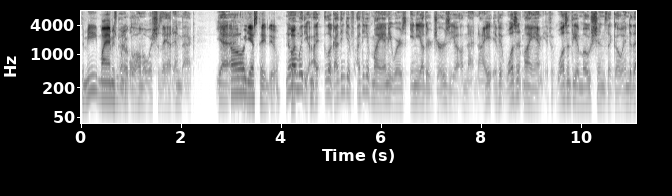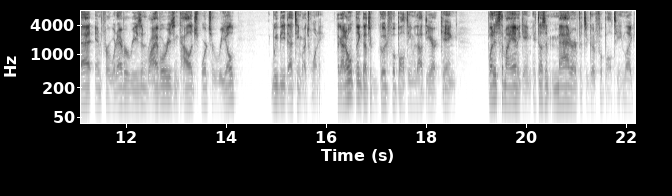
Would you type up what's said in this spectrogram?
to me, Miami's winnable. Oklahoma wishes they had him back. Yeah. Oh yes, they do. No, but, I'm with you. I look. I think if I think if Miami wears any other jersey on that night, if it wasn't Miami, if it wasn't the emotions that go into that, and for whatever reason rivalries in college sports are real, we beat that team by 20. Like I don't think that's a good football team without D'Eriq King, but it's the Miami game. It doesn't matter if it's a good football team. Like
